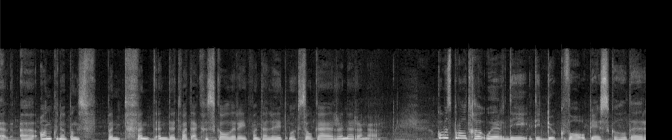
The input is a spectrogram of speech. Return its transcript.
uh, uh, aanknopingspunt vind in dit wat ek geskilder het want hulle het ook sulke herinneringe. Kom ons praat gou oor die die doek waarop jy skilder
